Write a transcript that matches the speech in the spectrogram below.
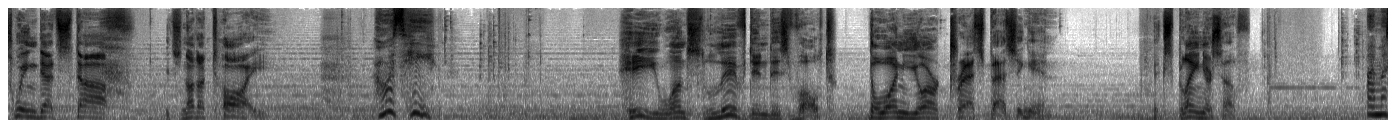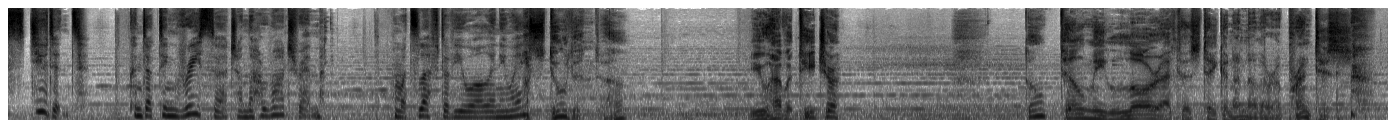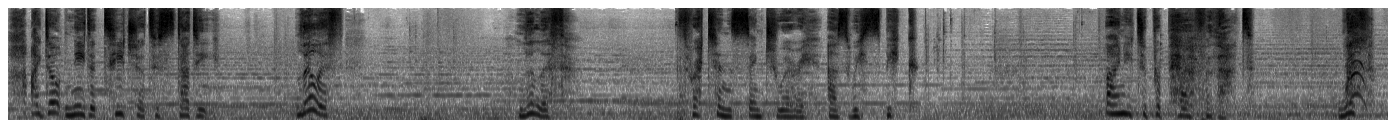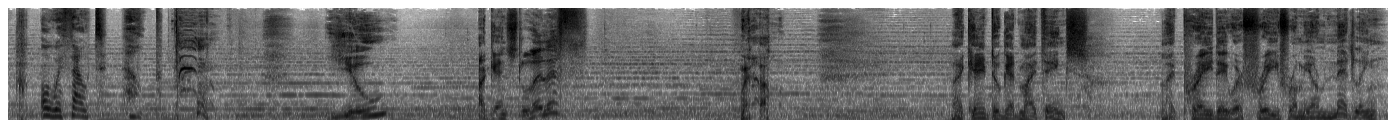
Swing that staff. It's not a toy. Who is he? He once lived in this vault. The one you're trespassing in. Explain yourself. I'm a student, conducting research on the Horadrim. What's left of you all, anyway? A student, huh? You have a teacher? Don't tell me Lorath has taken another apprentice. I don't need a teacher to study. Lilith... Lilith... threatens Sanctuary as we speak. I need to prepare for that. With or without help. You? Against Lilith? Well, I came to get my things. I pray they were free from your meddling.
